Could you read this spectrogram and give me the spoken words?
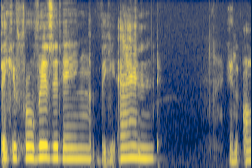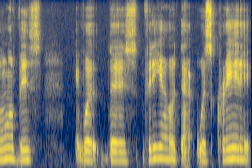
Thank you for visiting the end. And all of this, it was this video that was created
